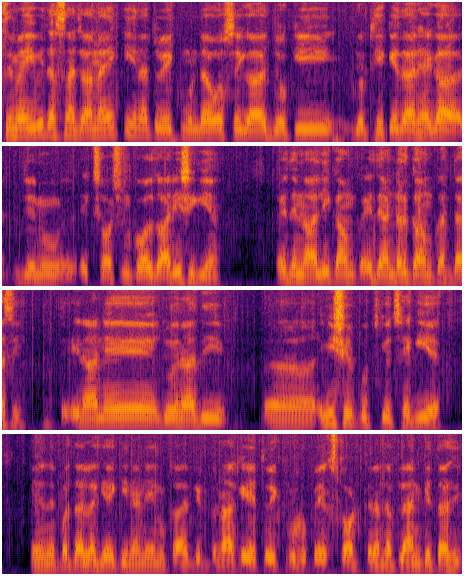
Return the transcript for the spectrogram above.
ਤੇ ਮੈਂ ਇਹ ਵੀ ਦੱਸਣਾ ਚਾਹਨਾ ਹੈ ਕਿ ਇਹਨਾਂ ਚੋਂ ਇੱਕ ਮੁੰਡਾ ਉਹ ਸੀਗਾ ਜੋ ਕਿ, ਜੋ ਠੇਕੇਦਾਰ ਹੈਗਾ, ਜਿਹਨੂੰ ਐਕਸਟੋਰਸ਼ਨ ਕਾਲਸ ਆ ਰਹੀ ਸੀਗੀਆਂ, ਇਹਦੇ ਨਾਲ ਹੀ ਕੰਮ, ਇਹਦੇ ਅੰਡਰ ਕੰਮ ਕਰਦਾ ਸੀ। ਤੇ ਇਹਨਾਂ ਨੇ ਜੋ ਇਹਨਾਂ ਦੀ ਇਨੀਸ਼ੀਅਲ ਪੁੱਛਗਿੱਛ ਹੈਗੀ ਹੈ, ਇਹਨਾਂ ਨੇ ਪਤਾ ਲੱਗਿਆ ਕਿ ਇਹਨਾਂ ਨੇ ਇਹਨੂੰ ਟਾਰਗੇਟ ਬਣਾ ਕੇ ਇਹ ਤੋਂ 1 ਕਰੋੜ ਰੁਪਏ ਐਕਸਟੋਰਟ ਕਰਨ ਦਾ ਪਲਾਨ ਕੀਤਾ ਸੀ।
